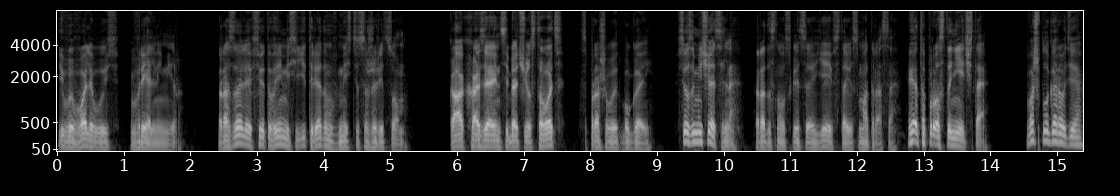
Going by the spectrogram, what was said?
и вываливаюсь в реальный мир. Розалия все это время сидит рядом вместе со жрецом. «Как хозяин себя чувствовать?» — спрашивает Бугай. «Все замечательно», — радостно восклицаю я и встаю с матраса. «Это просто нечто!» «Ваше благородие,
